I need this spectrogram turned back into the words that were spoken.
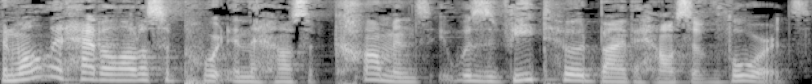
And while it had a lot of support in the House of Commons, it was vetoed by the House of Lords.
